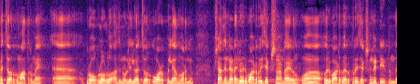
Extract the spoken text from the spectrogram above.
വെച്ചവർക്ക് മാത്രമേ പ്രോബ്ലം ഉള്ളൂ. അതിനുള്ളിൽ വെച്ചവർക്ക് കുഴപ്പമില്ല എന്ന് പറഞ്ഞു. പക്ഷെ അതിന്റെ ഇടയിൽ ഒരുപാട് റിജക്ഷൻ ഉണ്ടായിരുന്നു. ഒരുപാട് പേർക്ക് റിജക്ഷൻ കിട്ടിയിട്ടുണ്ട്.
